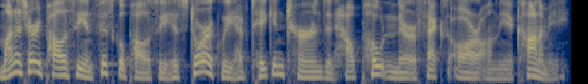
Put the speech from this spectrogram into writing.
Monetary policy and fiscal policy historically have taken turns in how potent their effects are on the economy.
